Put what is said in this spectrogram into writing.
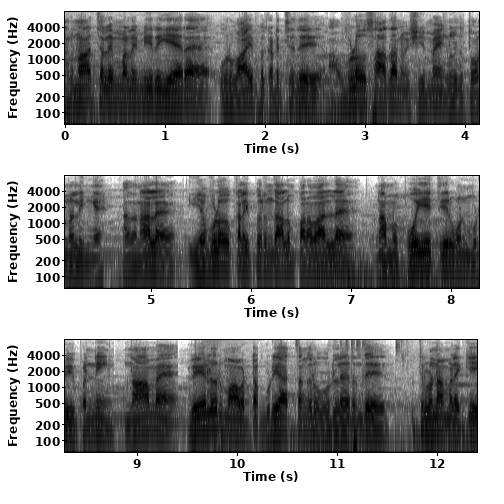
அருணாச்சல மலை மீது ஏற ஒரு வாய்ப்பு கிடைச்சது அவ்வளவு சாதாரண விஷயமா எங்களுக்கு தோணலைங்க. அதனால எவ்வளவு கலைப்பு இருந்தாலும் பரவாயில்ல. நாம போயே தீர்வோன்னு முடிவு பண்ணி நாம வேலூர் மாவட்டம் குடியாத்தங்கிற ஊர்ல இருந்து திருவண்ணாமலைக்கு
